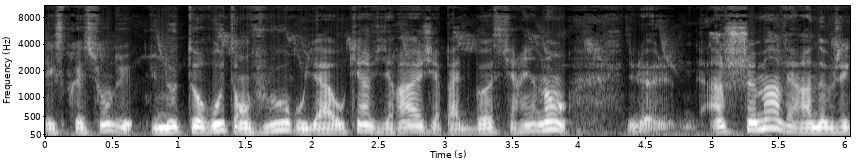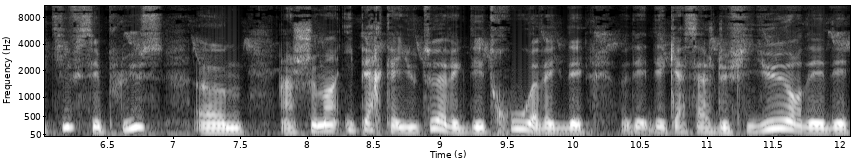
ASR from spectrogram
l'expression d'une autoroute en velours où il y a aucun virage, il y a pas de boss, il y a rien. Non, un chemin vers un objectif, c'est plus euh, un chemin hyper caillouteux avec des trous, avec des des, des cassages de figures, des, des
